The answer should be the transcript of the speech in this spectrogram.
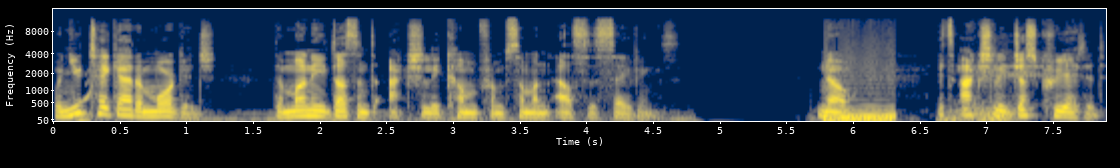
When you take out a mortgage, the money doesn't actually come from someone else's savings. No, it's actually just created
